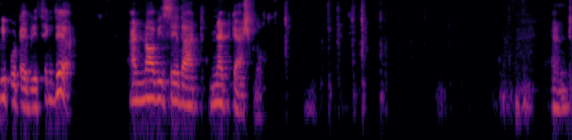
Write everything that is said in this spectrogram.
we put everything there. And now we say that net cash flow. and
